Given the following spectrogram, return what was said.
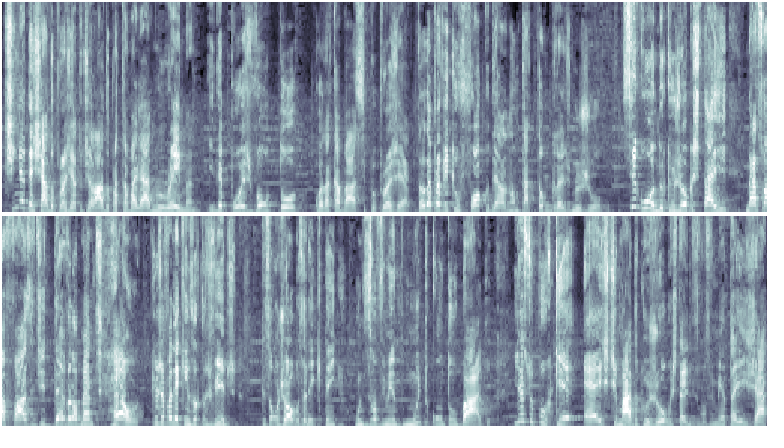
tinha deixado o projeto de lado para trabalhar no Rayman e depois voltou quando acabasse pro projeto. Então dá pra ver que o foco dela não tá tão grande no jogo. Segundo, que o jogo está aí na sua fase de Development Hell, que eu já falei aqui nos outros vídeos que são jogos ali que tem um desenvolvimento muito conturbado. Isso porque é estimado que o jogo está em desenvolvimento aí já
